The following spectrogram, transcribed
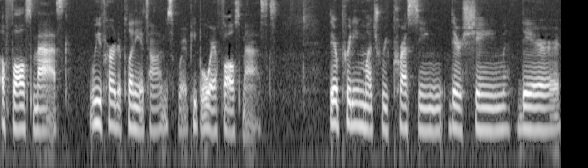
a false mask, we've heard it plenty of times where people wear false masks. They're pretty much repressing their shame, their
